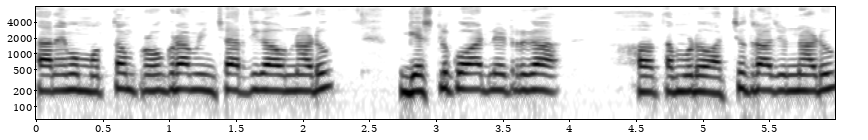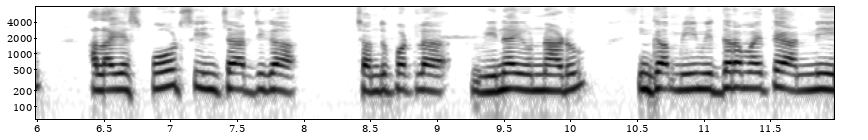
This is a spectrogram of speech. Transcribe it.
తానేమో మొత్తం ప్రోగ్రామ్ ఇన్ఛార్జిగా ఉన్నాడు. గెస్ట్లు కోఆర్డినేటర్గా తమ్ముడు అచ్యుతరాజు ఉన్నాడు. అలాగే స్పోర్ట్స్ ఇన్ఛార్జిగా చందుపట్ల వినయ్ ఉన్నాడు. ఇంకా మేమిద్దరం అయితే అన్నీ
